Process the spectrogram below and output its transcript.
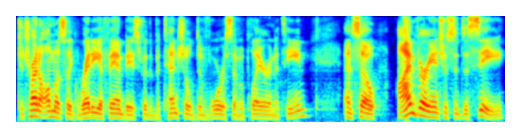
to try to almost like ready a fan base for the potential divorce of a player and a team. And so I'm very interested to see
